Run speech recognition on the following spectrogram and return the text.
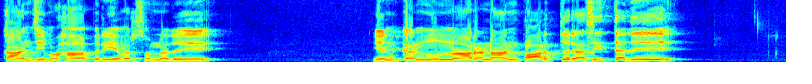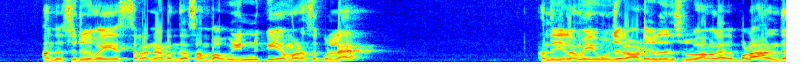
காஞ்சி மகா பெரியவர் சொன்னது என் கண் முன்னார நான் பார்த்து ரசித்தது. அந்த சிறு வயசில் நடந்த சம்பவம் இன்னைக்கும் என் மனசுக்குள்ள அந்த இளமை ஊஞ்சல் ஆடுகிறதுன்னு சொல்லுவாங்களே அது போல் அந்த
